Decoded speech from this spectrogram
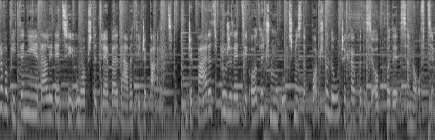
Prvo pitanje je da li deci uopšte treba davati džeparac. Džeparac pruža deci odličnu mogućnost da počnu da uče kako da se ophode sa novcem.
